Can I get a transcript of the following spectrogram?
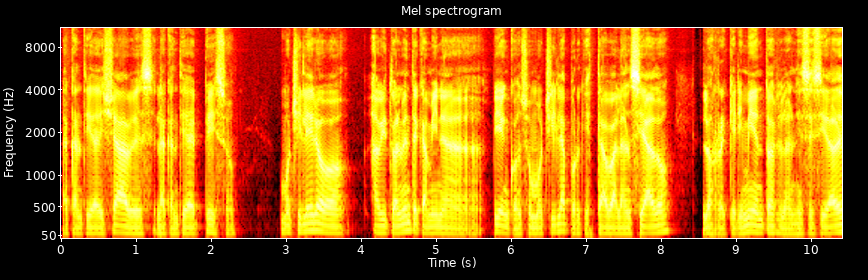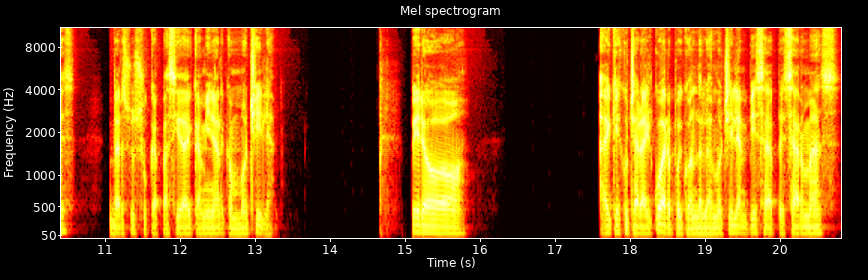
la cantidad de llaves, la cantidad de peso. mochilero habitualmente camina bien con su mochila porque está balanceado los requerimientos, las necesidades versus su capacidad de caminar con mochila. Pero hay que escuchar al cuerpo y cuando la mochila empieza a pesar más,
